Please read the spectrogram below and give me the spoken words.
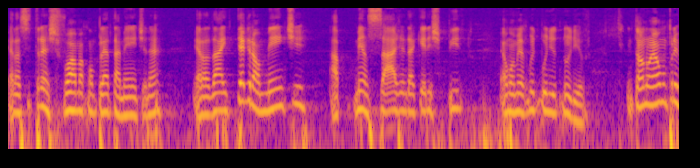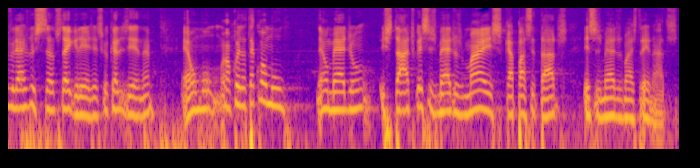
ela se transforma completamente, né? Ela dá integralmente a mensagem daquele espírito. É um momento muito bonito no livro. Então não é um privilégio dos santos da igreja, é isso que eu quero dizer, né? É uma coisa até comum, né? O médium estático, esses médios mais capacitados, esses médios mais treinados.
